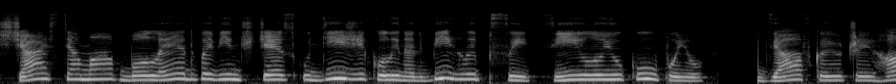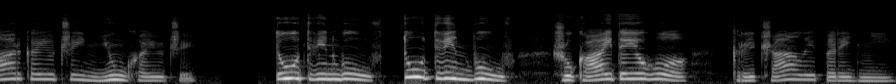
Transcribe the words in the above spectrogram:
Щастя мав, бо ледве він щез у діжі, коли надбігли пси цілою купою, дзявкаючи, гаркаючи, нюхаючи. Тут він був, тут він був, шукайте його, кричали передні.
